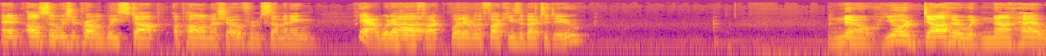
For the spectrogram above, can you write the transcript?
And also, we should probably stop Apollo Michaud from summoning Yeah, whatever uh, the fuck. whatever the fuck he's about to do. No, your daughter would not have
